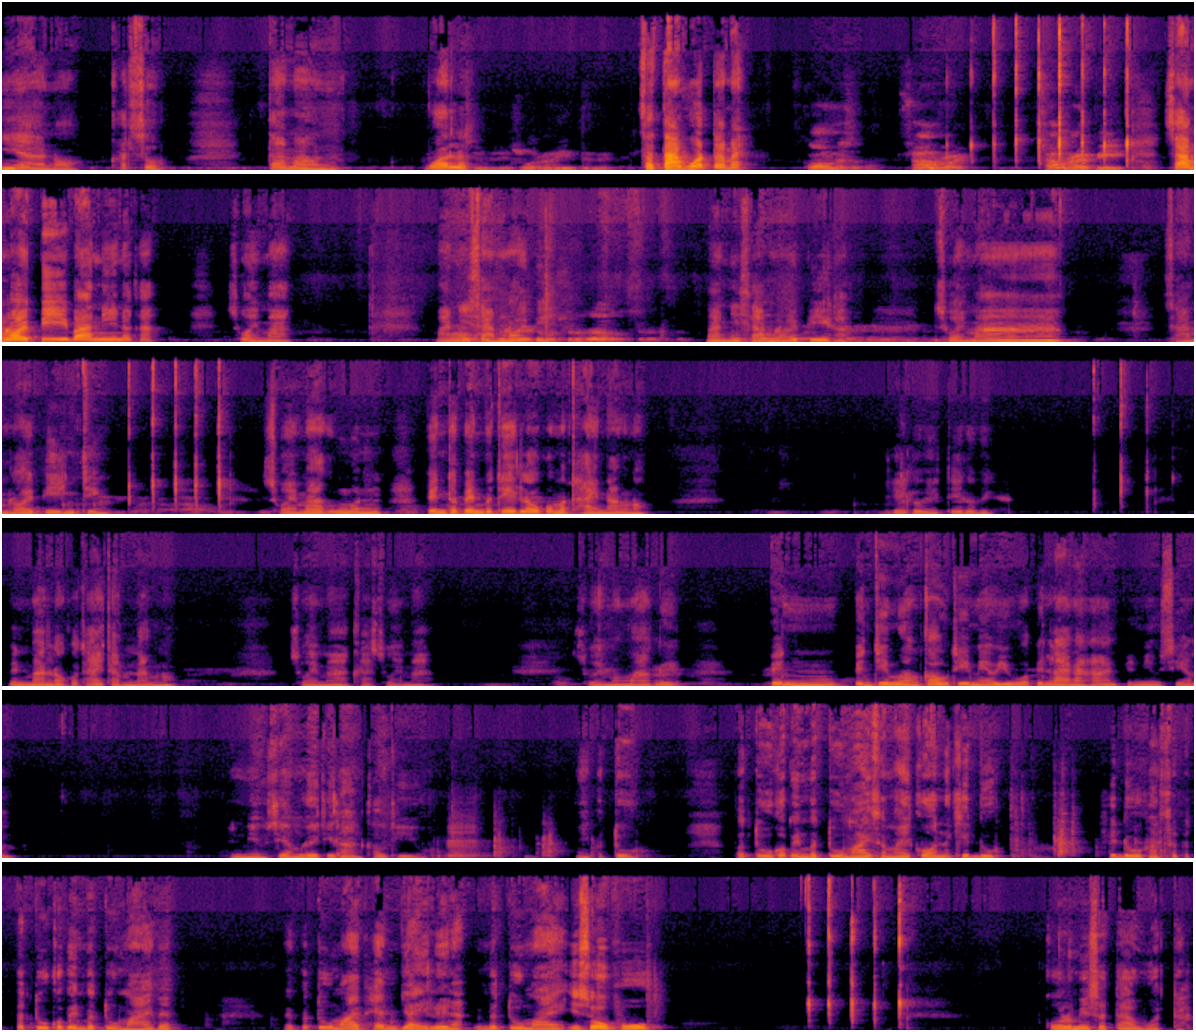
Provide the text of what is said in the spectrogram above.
Hieno. no, Katso. Tämä on vuodella... Se meni suoraan internetiin. Sata vuotta ไหม 300. Sauroi. Sauroi piikka. สามร้อยปีบ้านนี้นะคะสวยมาก บ้านนี้สามร้อยปี บ้านนี้สามร้อยปีค่ะ สวยมาก สามร้อยปีจริง ๆ สวยมากเหมือน เป็นถ้าเป็นประเทศเราก็มาถ่ายหนังเนาะเต้เลยเต้เลยเเป็นบ้านเราก็ถ่ายทำหนังเนาะสวยมากค่ะ สวยมาก สวยมากๆเลย เป็นเป็นที่เมืองเก่าที่แมวอยู่อะเป็นร้านอาหารเป็นมิวเซียม เป็นมิวเซียมเลยที่ร้านเก่าที่อยู่นี่ประตู ประตูก็เป็นประตูไม้สมัยก่อนนะคิดดู คิดดูค่ะ ประตูก็เป็นประตูไม้แบบแบบประตูไม้แผ่นใหญ่เลยนะ่ะ เป็นประตูไม้อิโสผู้โกลเมสตาร์วอตอะ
